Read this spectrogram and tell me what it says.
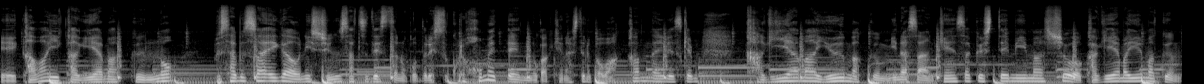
えー、可愛い鍵山くんのぶさぶさ笑顔に瞬殺ですとのことです。これ褒めてんのかけなしてるのかわかんないですけど、鍵山優馬くん、皆さん検索してみましょう。鍵山優馬くん。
